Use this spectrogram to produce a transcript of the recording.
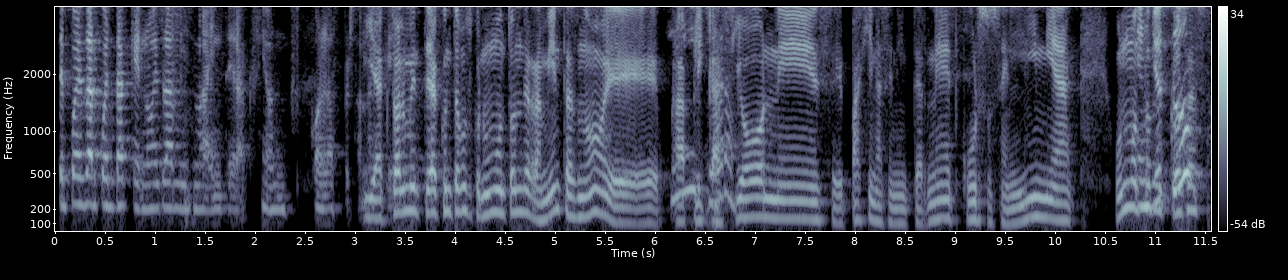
te puedes dar cuenta que no es la misma interacción con las personas. Y actualmente ya contamos con un montón de herramientas, ¿no? Eh, aplicaciones, eh, páginas en internet, cursos en línea un montón de cosas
